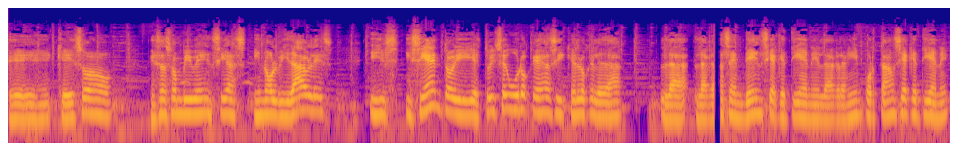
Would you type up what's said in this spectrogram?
eh, que eso, esas son vivencias inolvidables y, siento y estoy seguro que es así, que es lo que le da la, la gran ascendencia que tiene, la gran importancia que tiene.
